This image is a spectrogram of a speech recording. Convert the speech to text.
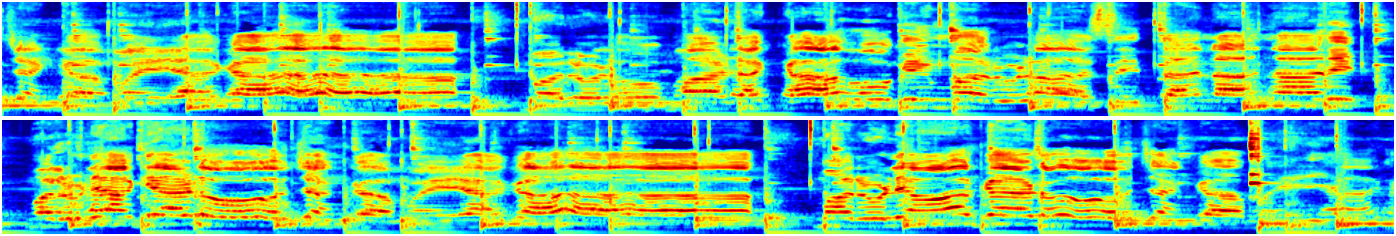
ಮರುಳು ನಾರಿ ಮರುಳ್ಯಾಗ್ಯಾಳೋ ಜಂಗಮಯ್ಯಾಗ. ಮರುಳ್ಯಾಗಳೋ ಜಂಗಮಯ್ಯಾಗ.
